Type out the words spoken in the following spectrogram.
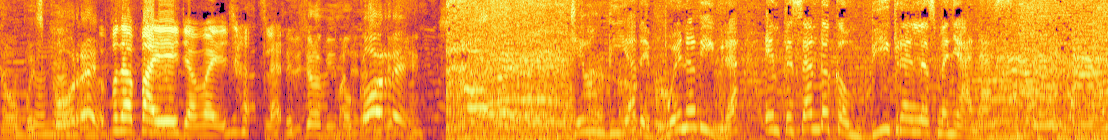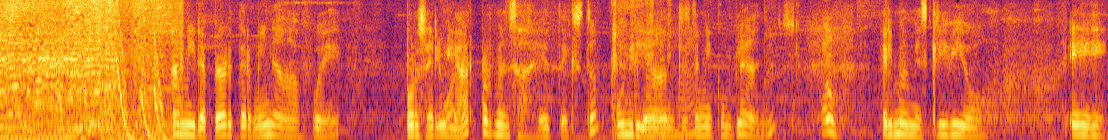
No, pues corre. O sea, para ella, para ella, claro. Yo le hice lo mismo, Maneras corre. inteligentes. Lleva un día de buena vibra, empezando con Vibra en las mañanas. A mí la peor terminada fue por celular, por mensaje de texto, un día antes de mi cumpleaños. El man me escribió eh,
